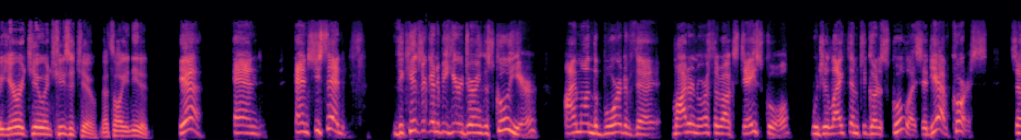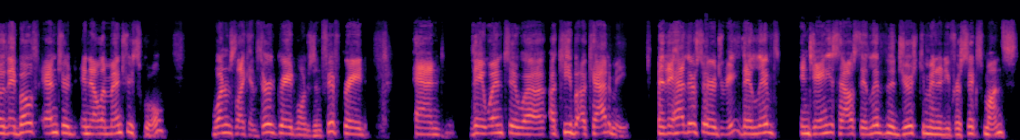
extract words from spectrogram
But you're a Jew and she's a Jew. That's all you needed. Yeah. And and she said, the kids are going to be here during the school year. I'm on the board of the Modern Orthodox Day School. Would you like them to go to school? I said, Yeah, of course. So they both entered in elementary school. One was like in third grade, one was in fifth grade. And they went to uh, Akiba Academy and they had their surgery. They lived in Janie's house. They lived in the Jewish community for six months,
